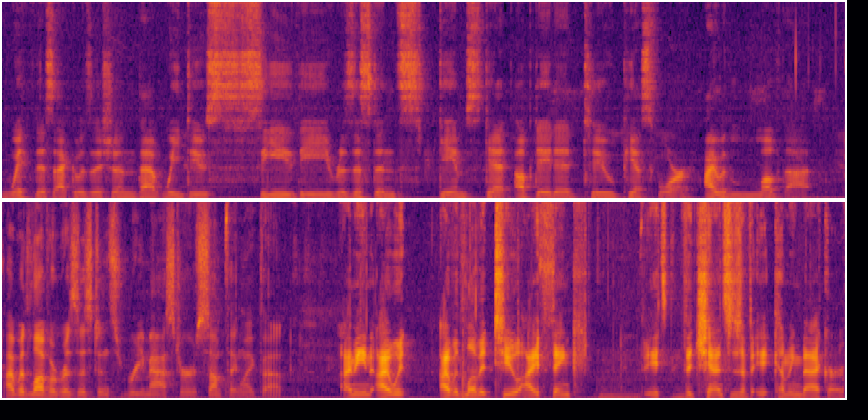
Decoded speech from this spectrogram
with this acquisition that we do see the Resistance games get updated to PS4. I would love that. I would love a Resistance remaster or something like that. I mean, I would I would love it too. I think it's the chances of it coming back are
